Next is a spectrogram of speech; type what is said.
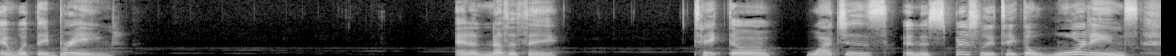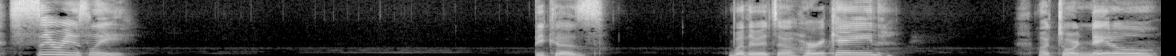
and what they bring. And another thing, take the watches and especially take the warnings seriously. Because whether it's a hurricane, a tornado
